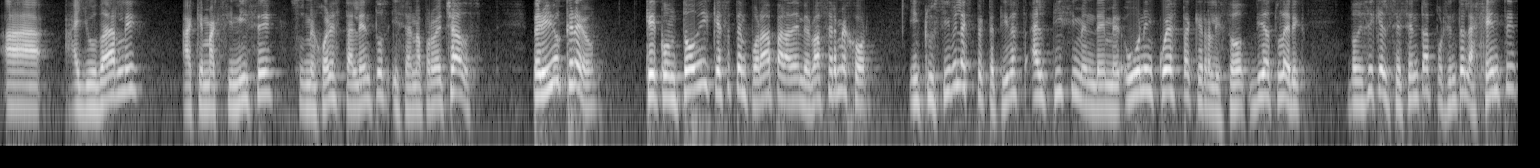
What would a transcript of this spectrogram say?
a ayudarle a que maximice sus mejores talentos y sean aprovechados. Pero yo creo que con todo y que esta temporada para Denver va a ser mejor, inclusive la expectativa está altísima en Denver. Hubo una encuesta que realizó The Athletic donde dice que el 60% de la gente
